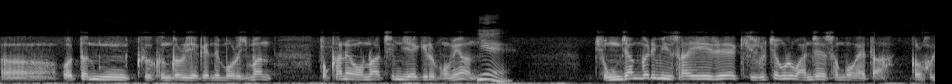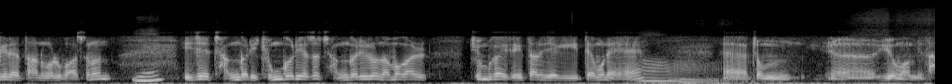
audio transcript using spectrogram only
어, 어떤 그 근거로 얘기했는지 모르지만 북한의 오늘 아침 얘기를 보면 예. 중장거리 미사일에 기술적으로 완전히 성공했다. 그걸 확인했다 하는 걸로 봐서는 예. 이제 장거리, 중거리에서 장거리로 넘어갈 준비가 돼 있다는 얘기이기 때문에 어, 에, 좀 어, 위험합니다.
